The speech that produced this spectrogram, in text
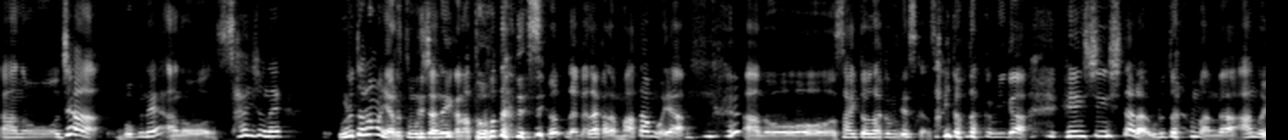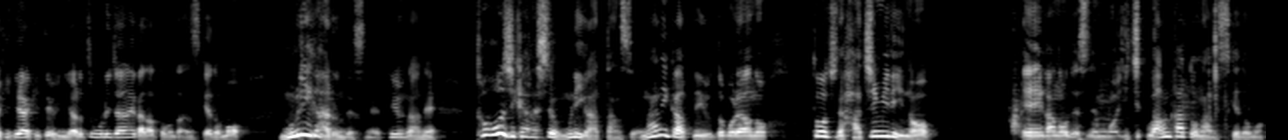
あの、じゃあ僕ね、あの、最初ね、ウルトラマンやるつもりじゃねえかなと思ったんですよ。だから、だからまたもや、あの斎藤匠ですか。斎藤匠が 変身したらウルトラマンが安野秀明っていうふうにやるつもりじゃないかなと思ったんですけども、無理があるんですね。っていうのはね、当時からしても無理があったんですよ。何かっていうと、これあの、当時の8ミリの映画のですね、もうワンカットなんですけども、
